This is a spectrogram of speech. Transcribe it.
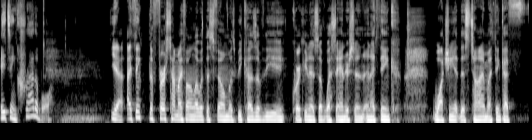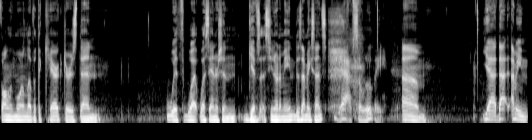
It's incredible. Yeah, I think the first time I fell in love with this film was because of the quirkiness of Wes Anderson, and I think watching it this time, I think I've fallen more in love with the characters than with what Wes Anderson gives us. You know what I mean? Does that make sense? Yeah, absolutely. Yeah, that I mean,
